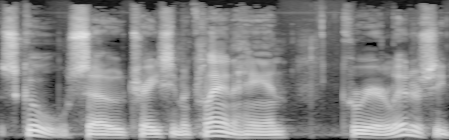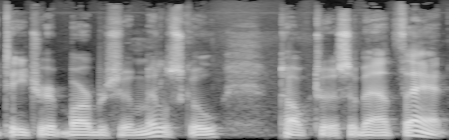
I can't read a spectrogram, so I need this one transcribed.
school. So, Tracy McClanahan career literacy teacher at Barboursville Middle School, talked to us about that.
